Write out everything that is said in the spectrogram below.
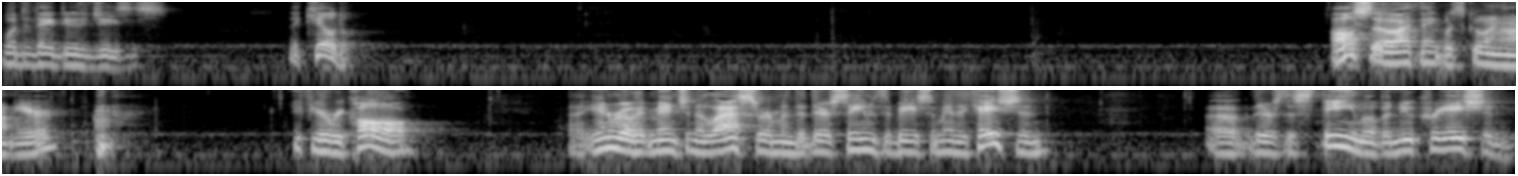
what did they do to Jesus? They killed him. Also, I think what's going on here, if you recall, uh, Enro had mentioned in the last sermon that there seems to be some indication there's this theme of a new creation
